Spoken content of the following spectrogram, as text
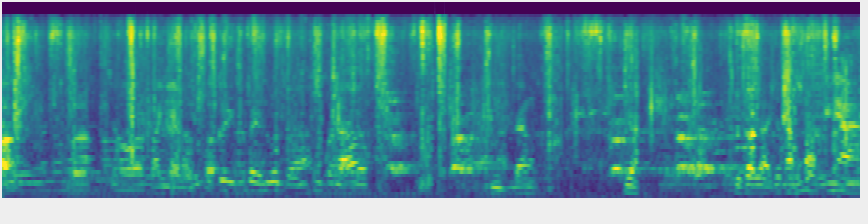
ạ. Vâng, chào các anh em một sợ. cây nó về luôn rồi không quay lại đâu ừ, đang kìa thì gọi lại cho thắng vào cái nhà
